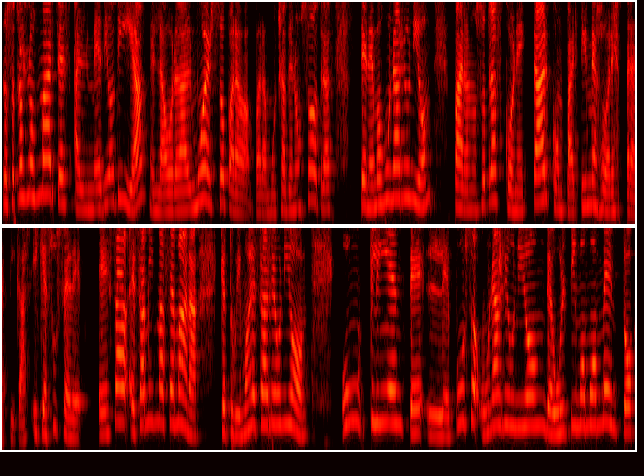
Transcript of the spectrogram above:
nosotros los martes al mediodía, en la hora de almuerzo para, para muchas de nosotras, tenemos una reunión para nosotras conectar, compartir mejores prácticas. ¿Y qué sucede? Esa, esa misma semana que tuvimos esa reunión, un cliente le puso una reunión de último momento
